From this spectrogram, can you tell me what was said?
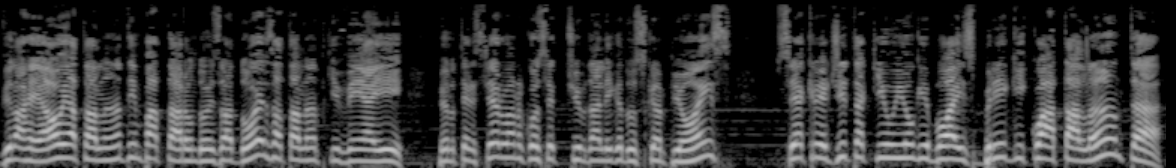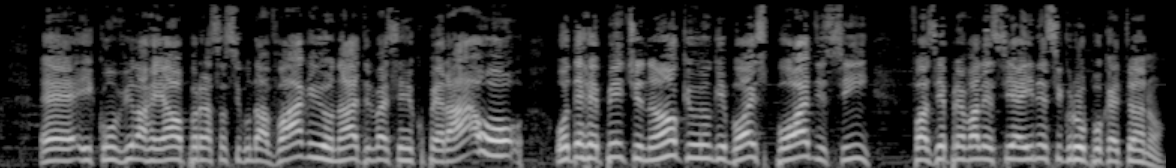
Vila Real e Atalanta empataram 2 a 2 Atalanta que vem aí pelo terceiro ano consecutivo na Liga dos Campeões. Você acredita que o Young Boys brigue com a Atalanta é, e com o Vila Real por essa segunda vaga e o United vai se recuperar ou, ou de repente não, que o Young Boys pode sim fazer prevalecer aí nesse grupo, Caetano?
